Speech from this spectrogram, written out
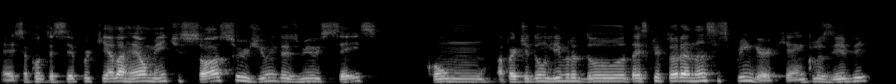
é, isso acontecer, porque ela realmente só surgiu em 2006 com a partir de um livro do, da escritora Nancy Springer, que é inclusive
